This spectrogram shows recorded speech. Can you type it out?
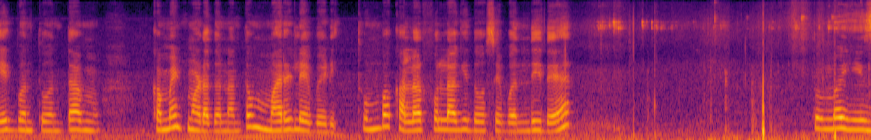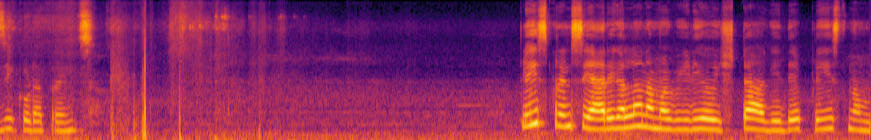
ಹೇಗೆ ಬಂತು ಅಂತ ಕಮೆಂಟ್ ಮಾಡೋದನ್ನಂತೂ ಮರಿಲೇಬೇಡಿ. ತುಂಬ ಕಲರ್ಫುಲ್ಲಾಗಿ ದೋಸೆ ಬಂದಿದೆ. ತುಂಬ ಈಸಿ ಕೂಡ ಫ್ರೆಂಡ್ಸ್ ಪ್ಲೀಸ್ ಫ್ರೆಂಡ್ಸ್ ಯಾರಿಗೆಲ್ಲ ನಮ್ಮ ವಿಡಿಯೋ ಇಷ್ಟ ಆಗಿದೆ ಪ್ಲೀಸ್ ನಮ್ಮ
